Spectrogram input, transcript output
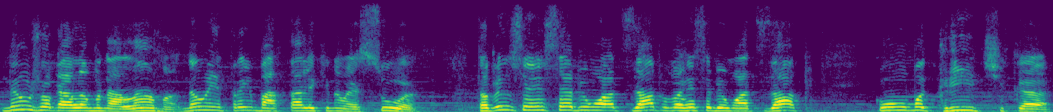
não jogar lama na lama, não entrar em batalha que não é sua. Talvez você recebe um WhatsApp, vai receber um WhatsApp com uma crítica,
